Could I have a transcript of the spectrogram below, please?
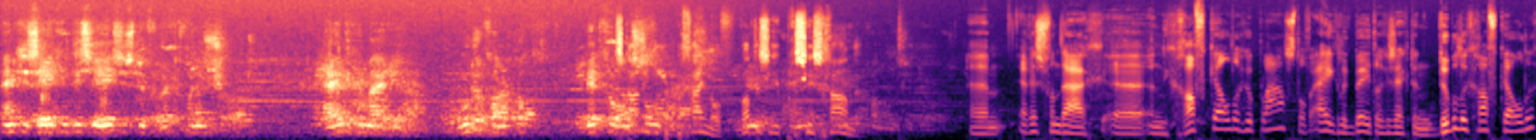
En gezegend is Jezus, de vrucht van uw schoot. Heilige Maria, moeder van God, bid voor ons staan hier op zondaars. Begijnhof. Wat is hier precies gaande? Ehm, er is vandaag eh, een grafkelder geplaatst, of eigenlijk beter gezegd een dubbele grafkelder.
